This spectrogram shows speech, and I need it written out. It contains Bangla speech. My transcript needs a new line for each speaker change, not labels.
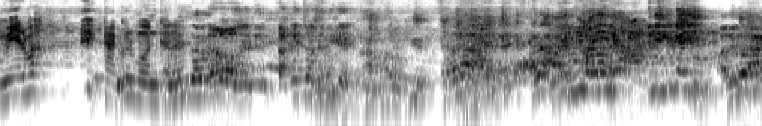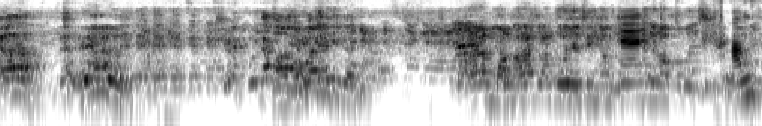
মেয়ের বা ঠাকুর মন খারাপ আমি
